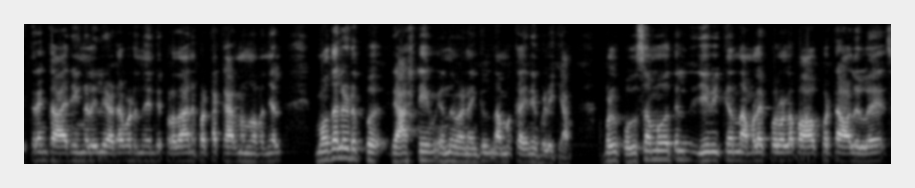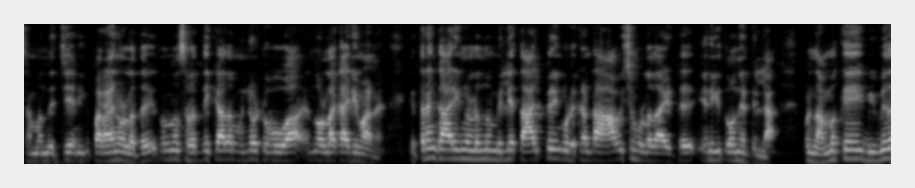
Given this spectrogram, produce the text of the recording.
ഇത്തരം കാര്യങ്ങളിൽ ഇടപെടുന്നതിന്റെ പ്രധാനപ്പെട്ട കാരണം എന്ന് പറഞ്ഞാൽ മുതലെടുപ്പ് രാഷ്ട്രീയം എന്ന് വേണമെങ്കിൽ നമുക്ക് അതിനെ വിളിക്കാം. അപ്പോൾ പൊതുസമൂഹത്തിൽ ജീവിക്കുന്ന നമ്മളെപ്പോലുള്ള പാവപ്പെട്ട ആളുകളെ സംബന്ധിച്ച് എനിക്ക് പറയാനുള്ളത് ഇതൊന്നും ശ്രദ്ധിക്കാതെ മുന്നോട്ട് പോവുക എന്നുള്ള കാര്യമാണ്. ഇത്തരം കാര്യങ്ങളിലൊന്നും വലിയ താല്പര്യം കൊടുക്കേണ്ട ആവശ്യമുള്ളതായിട്ട് എനിക്ക് തോന്നിയിട്ടില്ല. അപ്പോൾ നമുക്ക് ഈ വിവിധ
